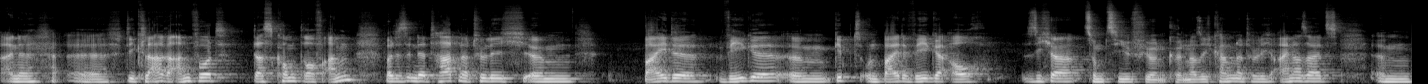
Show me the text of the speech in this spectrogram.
eine, äh, die klare Antwort, das kommt drauf an, weil es in der Tat natürlich ähm, beide Wege ähm, gibt und beide Wege auch sicher zum Ziel führen können. Also ich kann natürlich einerseits ähm,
